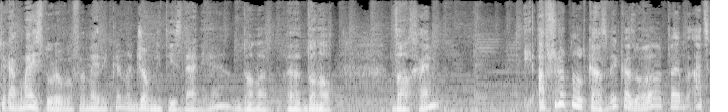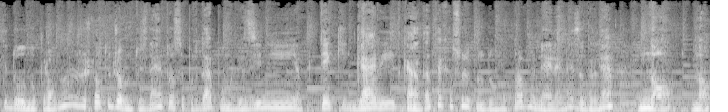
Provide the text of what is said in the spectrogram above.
така майстора в Америка на джобните издания, Доналд, Доналд Валхайм. Абсолютно отказва и казва, това е адски долнопробно, защото джобното издание то се продава по магазини, аптеки, гари и така нататък. Абсолютно долнопробно. Не, не, не, забранявам. Но, но,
